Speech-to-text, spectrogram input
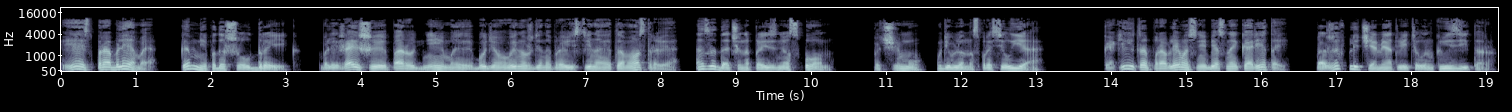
«Есть проблемы», — ко мне подошел Дрейк. «Ближайшие пару дней мы будем вынуждены провести на этом острове», — озадаченно произнес он. «Почему?» – удивленно спросил я. «Какие-то проблемы с небесной каретой», – пожав плечами, ответил инквизитор.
